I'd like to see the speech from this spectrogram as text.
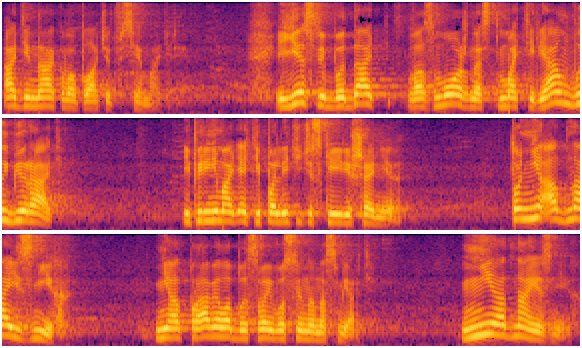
Одинаково плачут все матери. И если бы дать возможность матерям выбирать и принимать эти политические решения, то ни одна из них не отправила бы своего сына на смерть. Ни одна из них.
